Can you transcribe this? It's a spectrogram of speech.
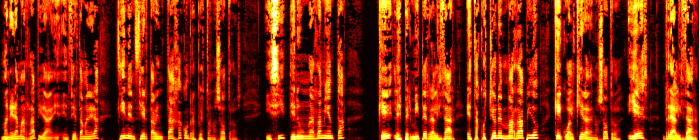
manera más rápida. En, cierta manera, tienen cierta ventaja con respecto a nosotros. Y sí, tienen una herramienta que les permite realizar estas cuestiones más rápido que cualquiera de nosotros. Y es realizar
